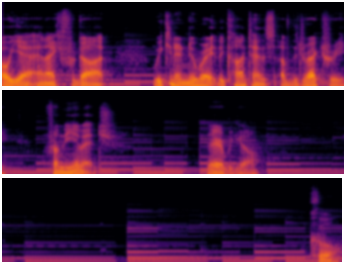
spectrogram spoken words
Oh yeah, and I forgot. We can enumerate the contents of the directory from the image. There we go. Cool.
